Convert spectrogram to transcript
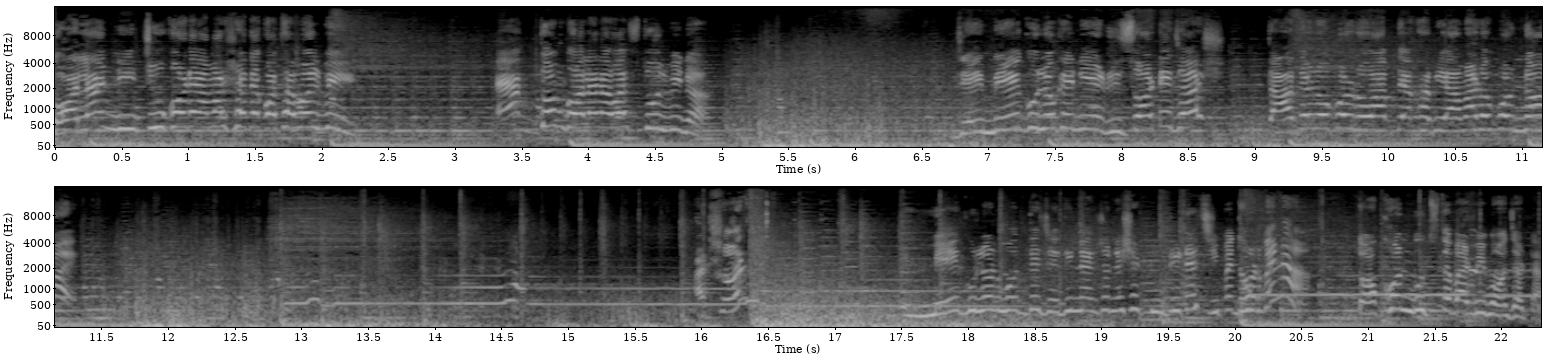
গলা নিচু করে আমার সাথে কথা বলবি? একদম গলার আওয়াজ তুলবি না। যেই মেয়েগুলোকে নিয়ে রিসর্টে যাস, তাদের ওপর রোয়াব দেখাবি, আমার ওপর নয়। আর শোন মেয়েগুলোর মধ্যে যেদিন একজন এসে টুটিটা চিপে ধরবে না, তখন বুঝতে পারবি মজাটা।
